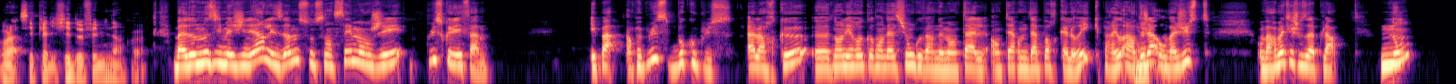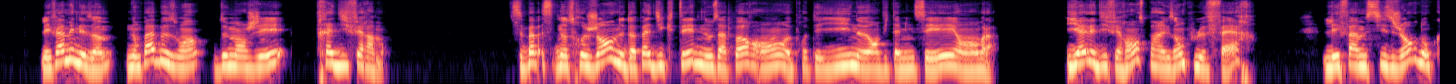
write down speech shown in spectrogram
voilà, c'est qualifié de féminin, quoi. Bah, dans nos imaginaires, les hommes sont censés manger plus que les femmes. Et pas un peu plus, beaucoup plus. Alors que dans les recommandations gouvernementales en termes d'apport calorique, par exemple, alors déjà, on va juste, on va remettre les choses à plat. Non, les femmes et les hommes n'ont pas besoin de manger très différemment pas notre genre ne doit pas dicter nos apports en euh, protéines, en vitamine C, en voilà. Il y a des différences, par exemple le fer. Les femmes cisgenres, donc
